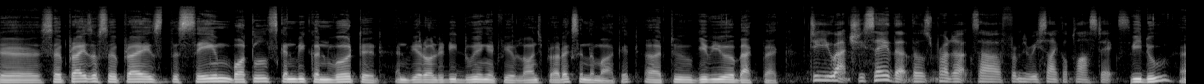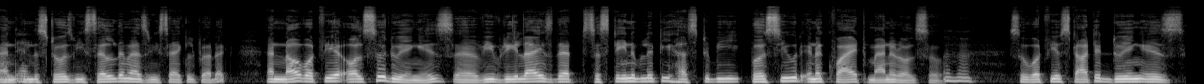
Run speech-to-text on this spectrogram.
uh, surprise of surprise, the same bottles can be converted, and we are already doing it. We have launched products in the market uh, to give you a backpack. Do you actually say that those products are from the recycled plastics? We do, and Okay. in the stores we sell them as recycled product. And now what we are also doing is uh, we've realized that sustainability has to be pursued in a quiet manner also. So what we have started doing is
